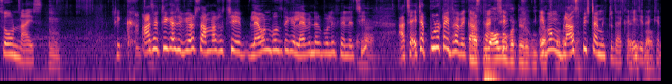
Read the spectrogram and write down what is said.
সো নাইস ঠিক। আচ্ছা ঠিক আছে ভিউয়ার্স আমরা হচ্ছে লেমন বলতে গিয়ে ল্যাভেন্ডার বলে ফেলেছি। হ্যাঁ। আচ্ছা এটা পুরোটাই ভাবে কাজ হ্যাঁ, থাকছে। কাজ এবং ব্লাউজ পিসটা আমি একটু দেখাই এই যে দেখেন।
